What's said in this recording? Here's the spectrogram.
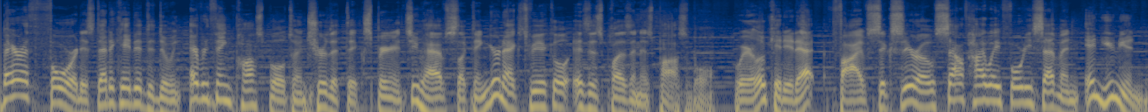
Barreth Ford is dedicated to doing everything possible to ensure that the experience you have selecting your next vehicle is as pleasant as possible. We're located at 560 South Highway 47 in Union.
